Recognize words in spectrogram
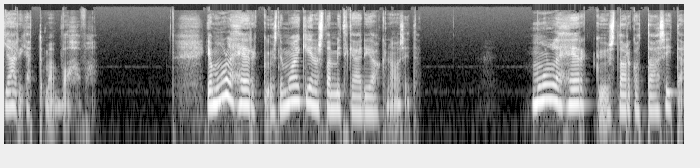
järjettömän vahva. Ja mulle herkkyys, niin mua ei kiinnosta mitkään diagnoosit. Mulle herkkyys tarkoittaa sitä,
